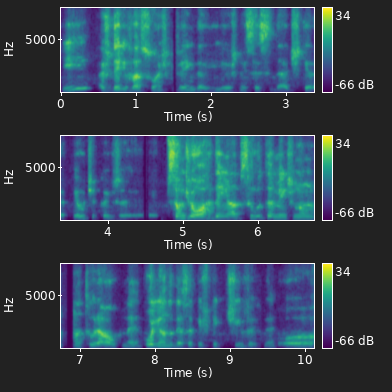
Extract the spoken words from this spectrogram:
E as derivações que vêm daí, as necessidades terapêuticas, é, são de ordem absolutamente não natural, né? Olhando dessa perspectiva, né? O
